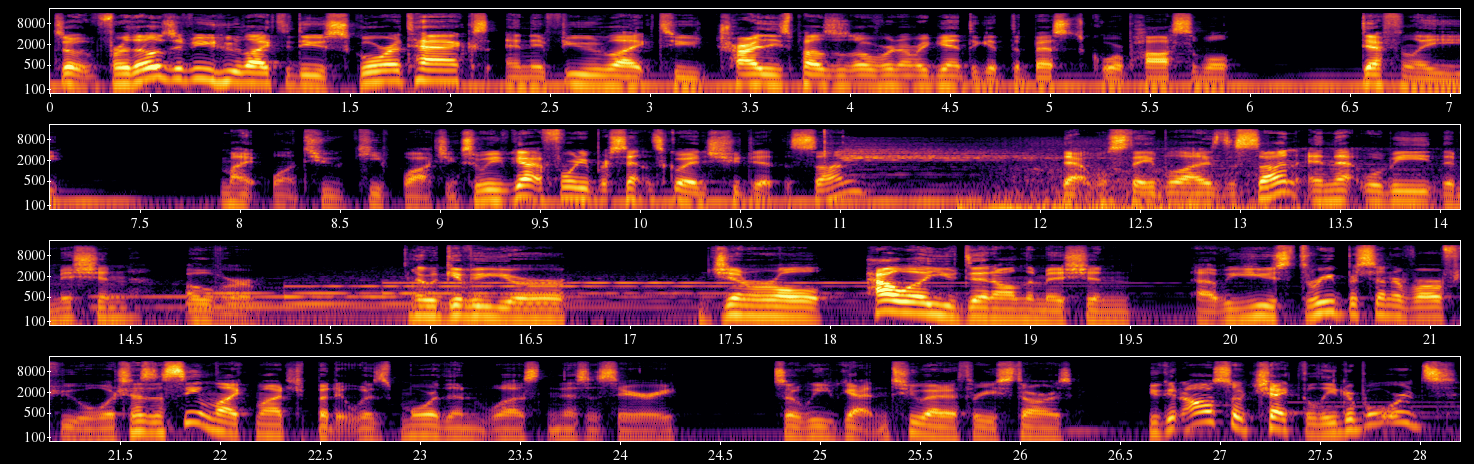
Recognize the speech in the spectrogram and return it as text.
So for those of you who like to do score attacks, and if you like to try these puzzles over and over again to get the best score possible, definitely might want to keep watching. So we've got 40%, let's go ahead and shoot it at the sun. That will stabilize the sun, and that will be the mission over. It would give you your general, how well you did on the mission. Uh, we used 3% of our fuel, which doesn't seem like much, but it was more than was necessary. So we've gotten 2 out of 3 stars. You can also check the leaderboards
